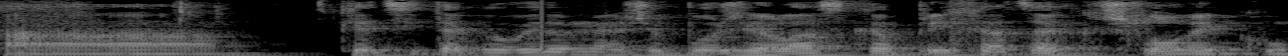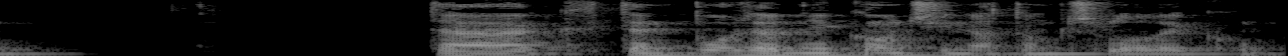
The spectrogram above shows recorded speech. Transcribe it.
A keď si tak uvedomím, že Božia láska prichádza k človeku, tak ten pohľad nekončí na tom človeku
